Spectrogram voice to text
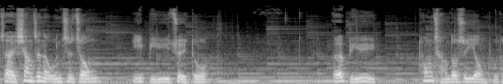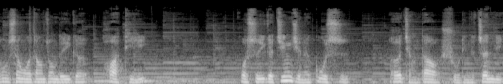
在象征的文字中，以比喻最多。而比喻通常都是用普通生活当中的一个话题，或是一个精简的故事，而讲到属灵的真理。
